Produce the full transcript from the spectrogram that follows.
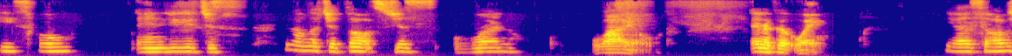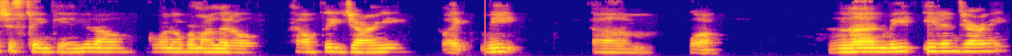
peaceful and you just you know let your thoughts just run wild in a good way. Yeah, so I was just thinking, you know, going over my little healthy journey, like meat, um, well, non-meat eating journey.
